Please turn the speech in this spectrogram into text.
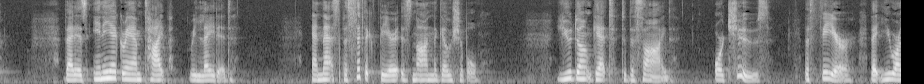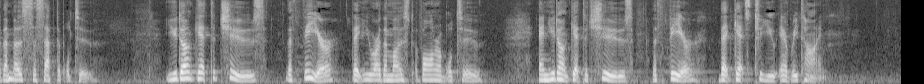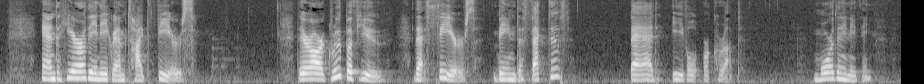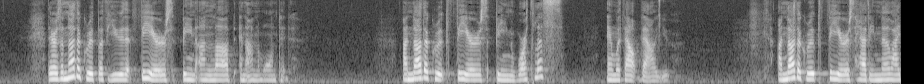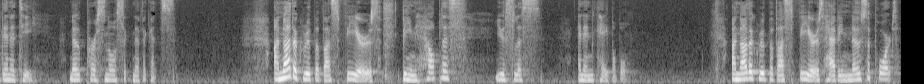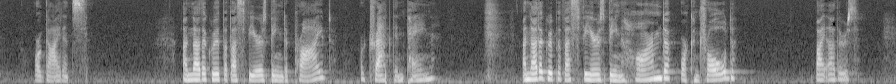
that is Enneagram type related, and that specific fear is non negotiable. You don't get to decide or choose the fear that you are the most susceptible to. You don't get to choose the fear that you are the most vulnerable to. And you don't get to choose the fear that gets to you every time. And here are the Enneagram type fears. There are a group of you that fears being defective, bad, evil, or corrupt more than anything. There's another group of you that fears being unloved and unwanted. Another group fears being worthless and without value. Another group fears having no identity, no personal significance. Another group of us fears being helpless, useless, and incapable. Another group of us fears having no support or guidance. Another group of us fears being deprived or trapped in pain. Another group of us fears being harmed or controlled by others.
